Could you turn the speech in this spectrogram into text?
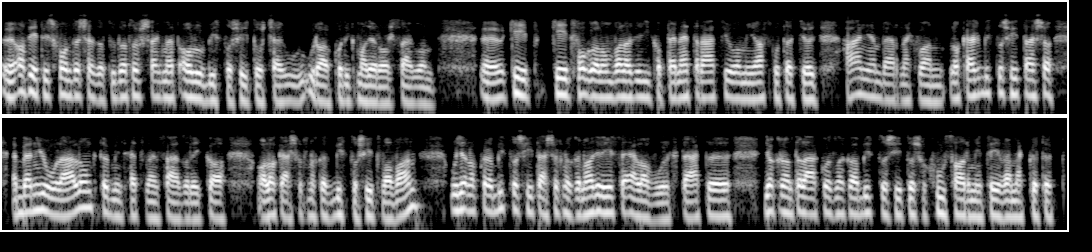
Azért is fontos ez a tudatosság, mert alulbiztosítottság uralkodik Magyarországon. Két, két fogalom van, az egyik a penetráció, ami azt mutatja, hogy hány embernek van lakásbiztosítása, ebben jól állunk, több mint 70%-a a lakásoknak az biztosítva van, ugyanakkor a biztosításoknak a nagy része elavult, tehát gyakran találkoznak a biztosítósok 20-30 éve megkötött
